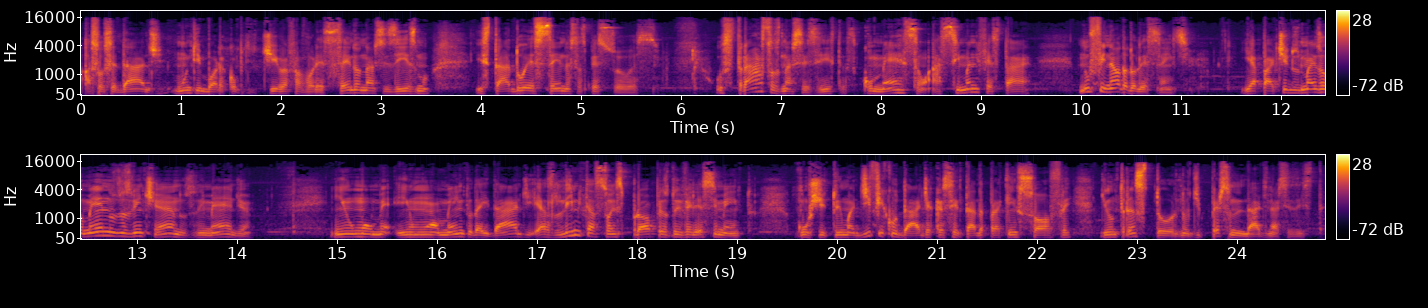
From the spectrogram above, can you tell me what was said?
A sociedade, muito embora competitiva, favorecendo o narcisismo, está adoecendo essas pessoas. Os traços narcisistas começam a se manifestar no final da adolescência e a partir dos mais ou menos dos 20 anos, em média, em um, em um aumento da idade e as limitações próprias do envelhecimento, constitui uma dificuldade acrescentada para quem sofre de um transtorno de personalidade narcisista.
